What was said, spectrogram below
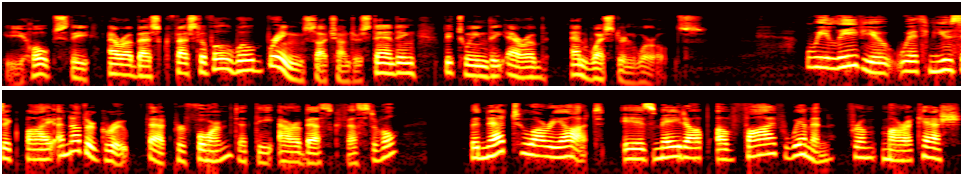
he hopes the Arabesque Festival will bring such understanding between the Arab and Western worlds. We leave you with music by another group that performed at the Arabesque Festival. Benet Tuariat is made up of five women from Marrakesh.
